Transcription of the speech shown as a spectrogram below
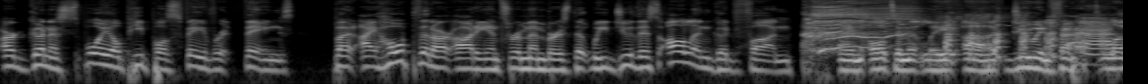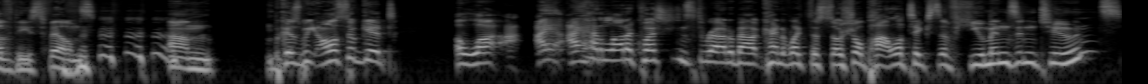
are going to spoil people's favorite things, but I hope that our audience remembers that we do this all in good fun and ultimately uh, do, in fact, love these films. Um, because we also get a lot. I, I had a lot of questions throughout about kind of like the social politics of humans and toons,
